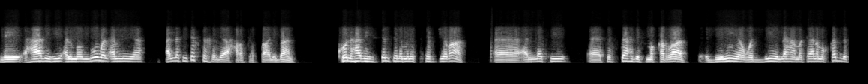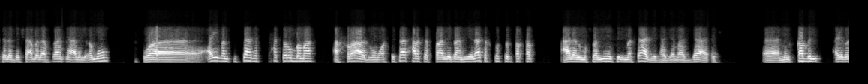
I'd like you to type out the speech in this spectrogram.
لهذه المنظومة الأمنية التي تفتخر بها حركة طالبان كل هذه السلسلة من التفجيرات آه، التي آه، تستهدف مقرات دينية والدين لها مكانة مقدسة لدى الشعب الأفغاني على العموم وأيضا تستهدف حتى ربما أفراد ومؤسسات حركة طالبان هي لا تقتصر فقط على المصلين في المساجد هجمات داعش. آه، من قبل أيضا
